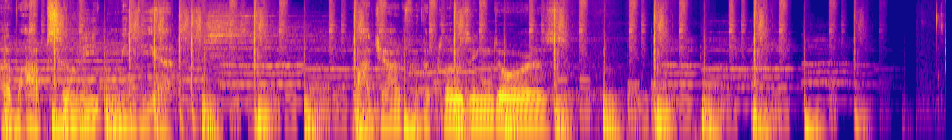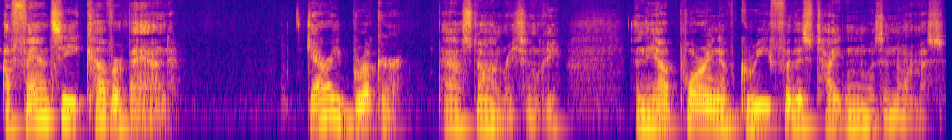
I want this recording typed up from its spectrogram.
of obsolete media. Watch out for the closing doors. A fancy cover band. Gary Brooker passed on recently, and the outpouring of grief for this titan was enormous.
